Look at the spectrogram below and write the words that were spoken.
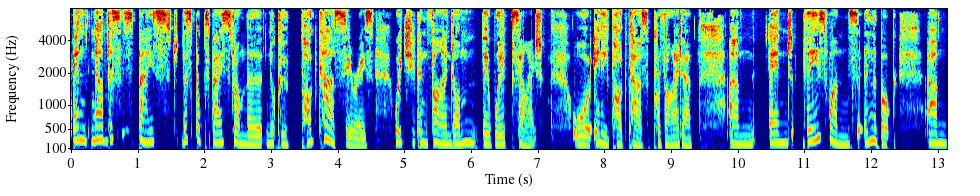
And now this is based, this book's based on the Nuku podcast series, which you can find on their website or any podcast provider. Um, and these ones in the book, um,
